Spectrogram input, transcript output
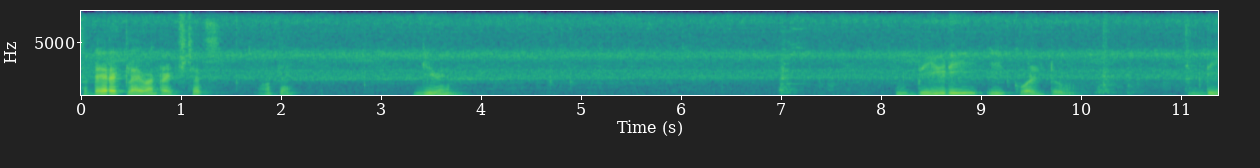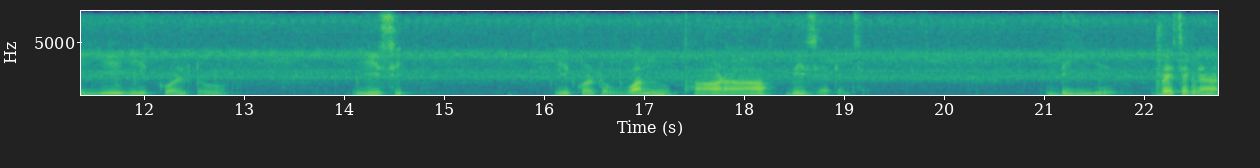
so directly I want write steps okay given BD equal to DE equal to EC equal to one third of BC I can say DE uh,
